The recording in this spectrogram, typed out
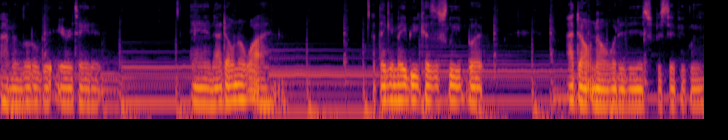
I'm a little bit irritated, and I don't know why. I think it may be because of sleep, but I don't know what it is specifically.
